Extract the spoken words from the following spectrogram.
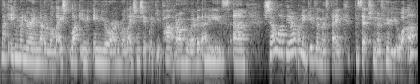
like even when you're in another relation, like in in your own relationship with your partner or whoever that is. Um, Show up. You don't want to give them a fake perception of who you are.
